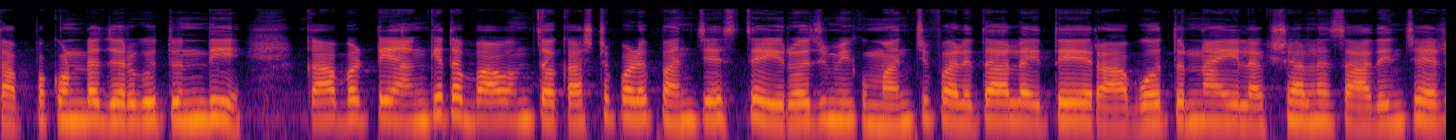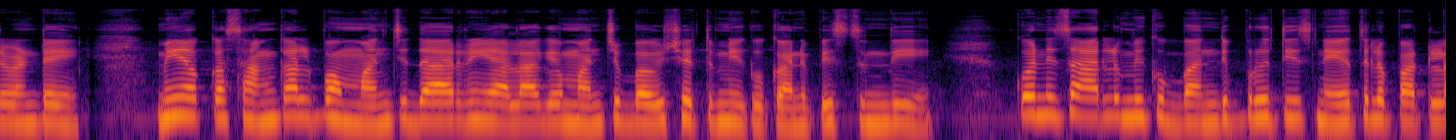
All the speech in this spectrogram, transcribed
తప్పకుండా జరుగుతుంది. కాబట్టి అంకిత భావంతో కష్టపడి పనిచేస్తే ఈరోజు మీకు మంచి ఫలితాలు అయితే రాబోతున్నాయి. ఈ లక్ష్యాలను సాధించేటువంటి మీ యొక్క సంకల్పం మంచి దారిని అలాగే మంచి భవిష్యత్తు మీకు కనిపిస్తుంది. కొన్నిసార్లు మీకు బందిప్రీతి స్నేహితుల పట్ల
